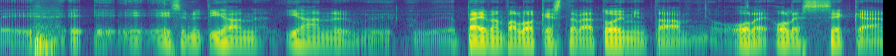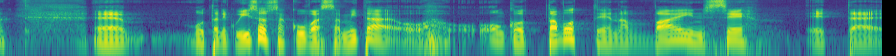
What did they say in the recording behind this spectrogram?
ei, ei, ei se nyt ihan, ihan päivänvaloa kestävää toimintaa ole, ole sekään. Mutta niin kuin isossa kuvassa, mitä, onko tavoitteena vain se, että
